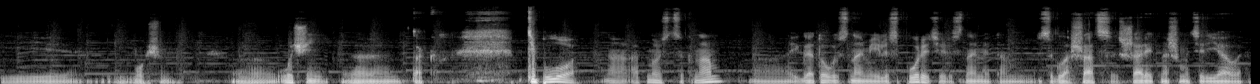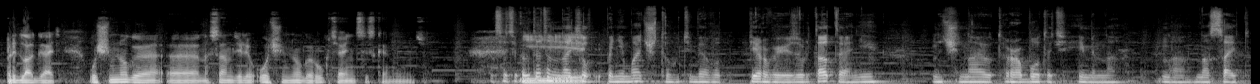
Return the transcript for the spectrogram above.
и, в общем, э, очень э, так тепло э, относятся к нам и готовы с нами или спорить, или с нами там соглашаться, шарить наши материалы, предлагать. Очень много, на самом деле, очень много рук тянется из комьюнити. Кстати, когда и... ты начал понимать, что у тебя вот первые результаты, они начинают работать именно на, на сайт?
